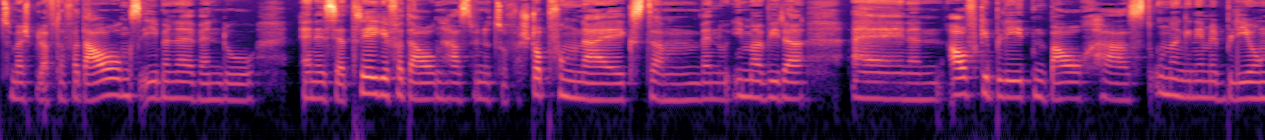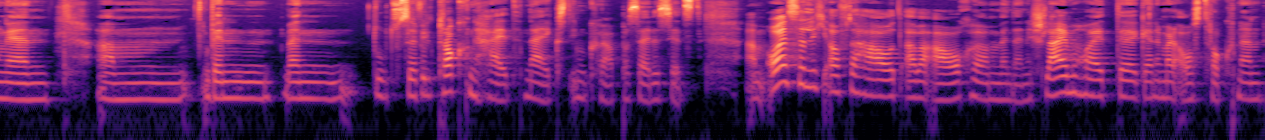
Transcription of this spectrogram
zum Beispiel auf der Verdauungsebene, wenn du eine sehr träge Verdauung hast, wenn du zur Verstopfung neigst, ähm, wenn du immer wieder einen aufgeblähten Bauch hast, unangenehme Blähungen, ähm, wenn, wenn du zu sehr viel Trockenheit neigst im Körper, sei das jetzt ähm, äußerlich auf der Haut, aber auch wenn deine Schleimhäute gerne mal austrocknen,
